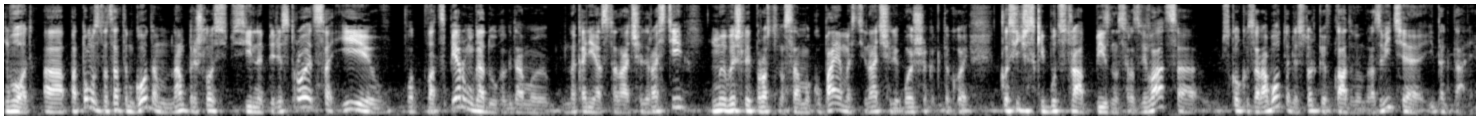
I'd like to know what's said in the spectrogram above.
Вот. А потом с 2020 годом нам пришлось сильно перестроиться, и вот в 2021 году, когда мы наконец-то начали расти, мы вышли просто на самоокупаемость и начали больше как такой классический bootstrap бизнес развиваться. Сколько заработали, столько и вкладываем в развитие и так далее.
